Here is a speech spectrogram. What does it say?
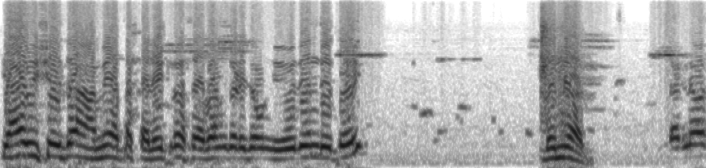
त्याविषयी तर आम्ही आता कलेक्टर साहेबांकडे जाऊन निवेदन देतोय. धन्यवाद. धन्यवाद.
